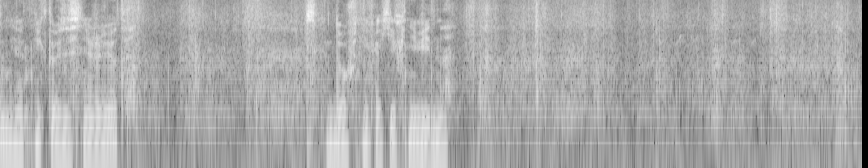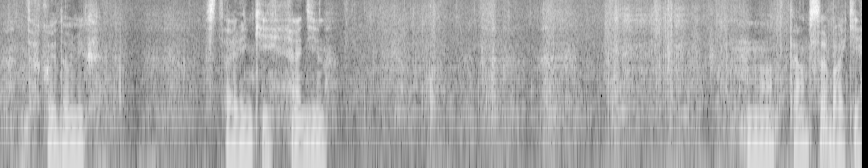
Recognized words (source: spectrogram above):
Нет, никто здесь не живет. Следов никаких не видно. Такой домик. Старенький, один. Ну, там собаки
